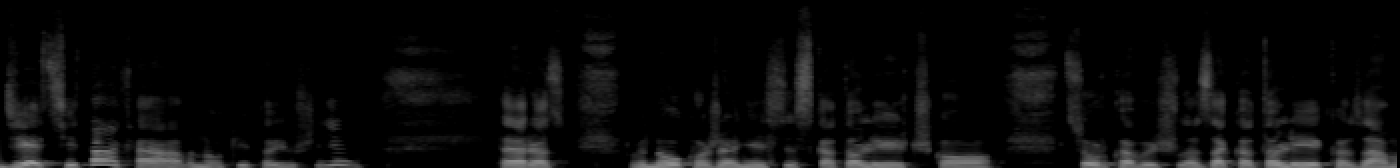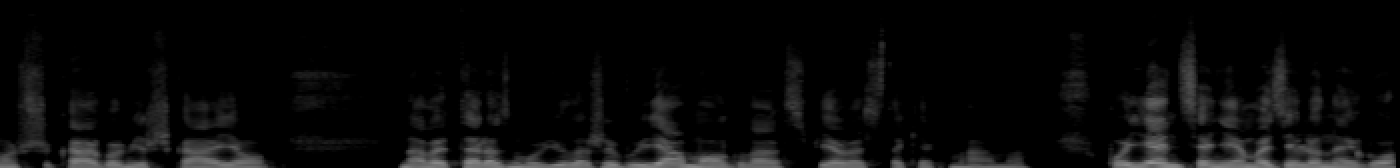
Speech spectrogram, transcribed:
dzieci tak, a wnuki to już nie. Teraz wnuk ożenił się z katoliczką, córka wyszła za katolika, za mąż w Chicago mieszkają. Nawet teraz mówiła, żeby ja mogła śpiewać tak jak mama. Pojęcia nie ma zielonego.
